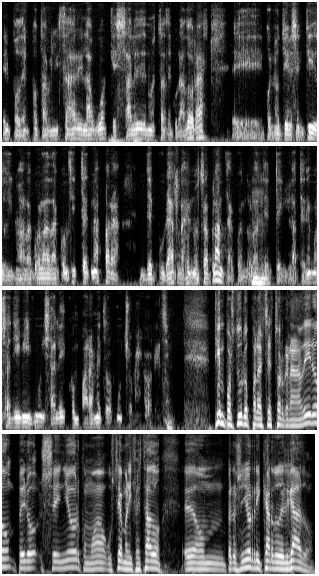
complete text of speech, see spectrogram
el poder potabilizar el agua que sale de nuestras depuradoras, eh, pues no tiene sentido y no a la colada con cisternas para depurar en nuestra planta, cuando la, tenemos allí mismo y sale con parámetros mucho mejores. Tiempos duros para el sector granadero, pero señor, como usted ha manifestado, eh, um, pero señor Ricardo Delgado,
